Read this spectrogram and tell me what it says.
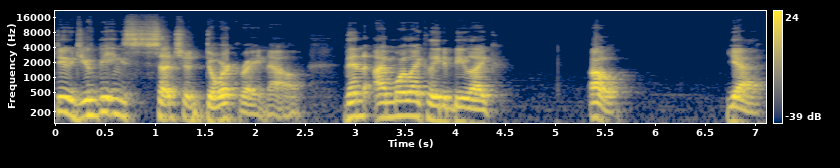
"Dude, you're being such a dork right now." Then I'm more likely to be like, "Oh, yeah,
